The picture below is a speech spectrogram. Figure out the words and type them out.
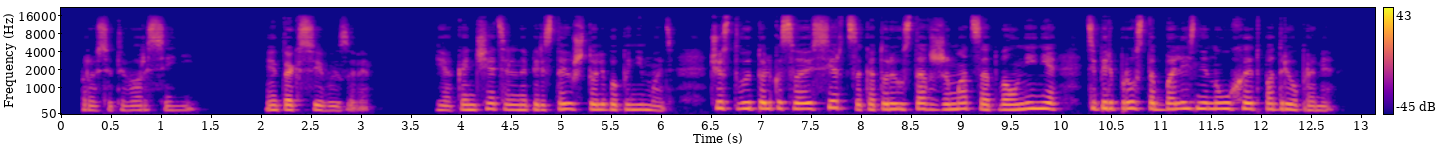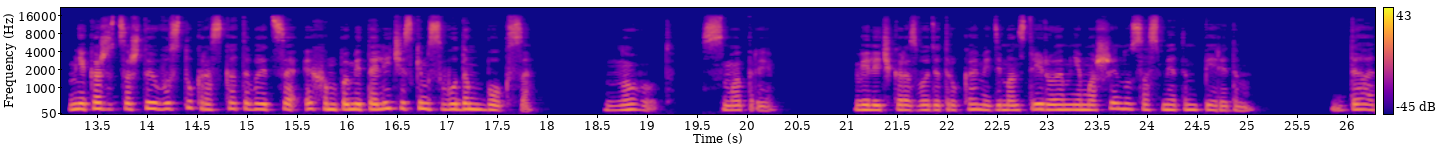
— просит его Арсений. И такси вызови. Я окончательно перестаю что-либо понимать. Чувствую только свое сердце, которое, устав сжиматься от волнения, теперь просто болезненно ухает под ребрами. Мне кажется, что его стук раскатывается эхом по металлическим сводам бокса. «Ну вот, смотри». Величко разводит руками, демонстрируя мне машину со сметым передом. «Да,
